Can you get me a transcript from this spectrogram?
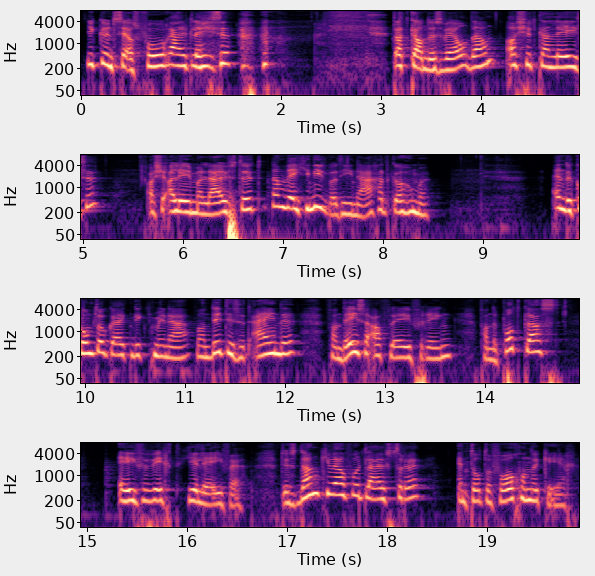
Je kunt zelfs vooruit lezen. Dat kan dus wel dan, als je het kan lezen. Als je alleen maar luistert, dan weet je niet wat hierna gaat komen. En er komt ook eigenlijk niks meer na, want dit is het einde van deze aflevering van de podcast Evenwicht je leven. Dus dankjewel voor het luisteren en tot de volgende keer.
